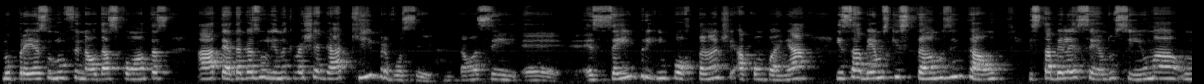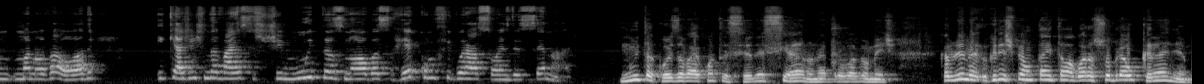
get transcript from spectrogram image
no preço, no final das contas, até da gasolina que vai chegar aqui para você. Então, assim, é, é sempre importante acompanhar e sabemos que estamos, então, estabelecendo, sim, uma, uma nova ordem e que a gente ainda vai assistir muitas novas reconfigurações desse cenário. Muita coisa vai acontecer nesse ano, né? Provavelmente. Carolina, eu queria te perguntar então agora sobre a Ucrânia.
